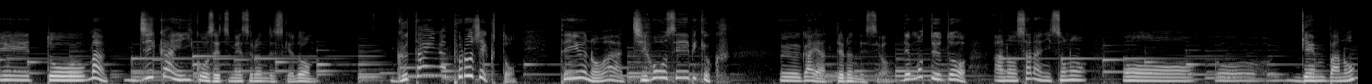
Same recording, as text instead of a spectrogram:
えー、っと、まあ、次回以降説明するんですけど、具体なプロジェクトっていうのは地方整備局がやってるんですよ。でもっと言うと、あのさらにその現場の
